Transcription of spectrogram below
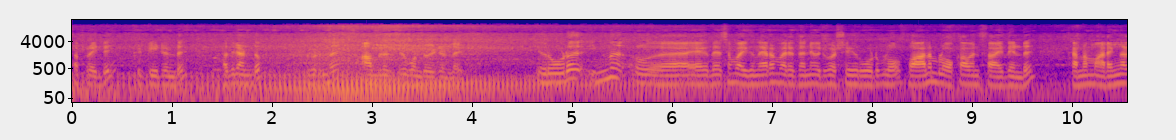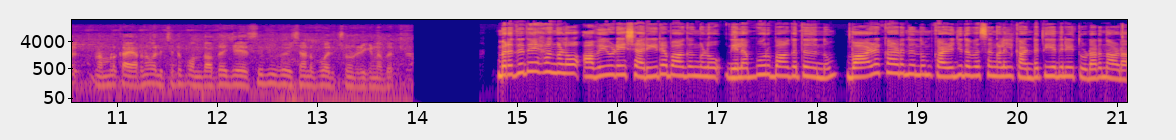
സെപ്പറേറ്റ് കിട്ടിയിട്ടുണ്ട്. അത് രണ്ടും ഇവിടുന്ന് ആംബുലൻസിൽ കൊണ്ടുപോയിട്ടുണ്ട്. ഈ റോഡ് ഇന്ന് ഏകദേശം വൈകുന്നേരം വരെ തന്നെ ഒരു പക്ഷേ ഈ റോഡ് ബ്ലോ പാലം ബ്ലോക്ക് ആവാൻ സാധ്യതയുണ്ട്. കാരണം മരങ്ങൾ നമ്മൾ കയറിന് വലിച്ചിട്ട് പൊന്താത്ത ജെ സി ബി ഉപയോഗിച്ചാണ് ഇപ്പോൾ വലിച്ചുകൊണ്ടിരിക്കുന്നത്. മൃതദേഹങ്ങളോ അവയുടെ ശരീരഭാഗങ്ങളോ നിലമ്പൂർ ഭാഗത്തു നിന്നും വാഴക്കാട് നിന്നും കഴിഞ്ഞ ദിവസങ്ങളിൽ കണ്ടെത്തിയതിനെ തുടർന്നാണ്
